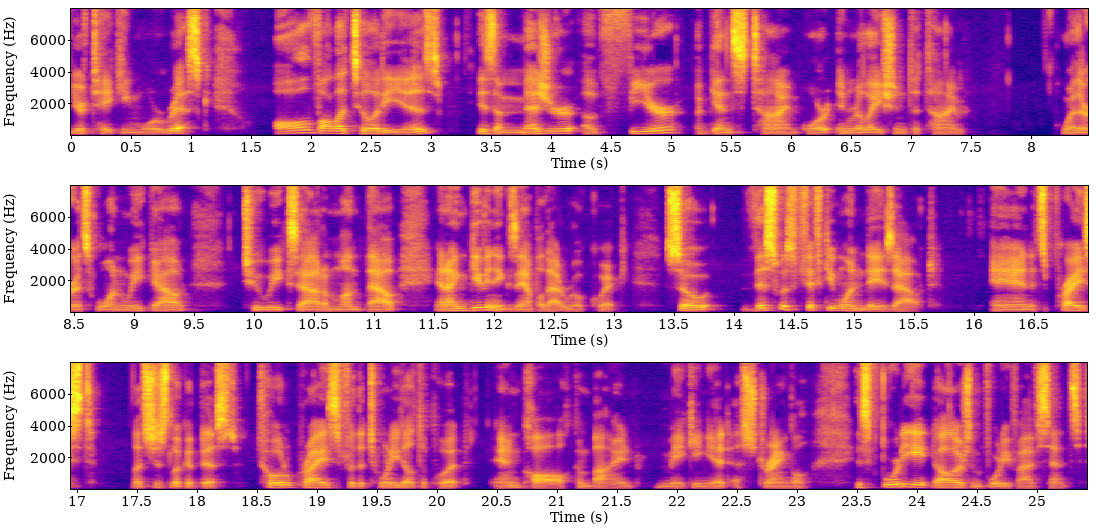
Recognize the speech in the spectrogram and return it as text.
you're taking more risk. All volatility is, is a measure of fear against time or in relation to time, whether it's one week out, two weeks out, a month out. And I can give you an example of that real quick. So this was 51 days out and it's priced Let's just look at this. Total price for the 20 delta put and call combined, making it a strangle, is $48.45.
